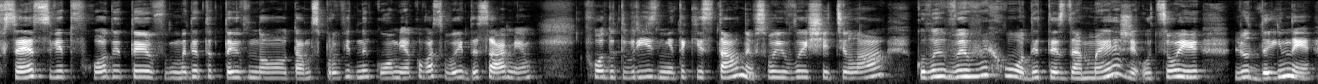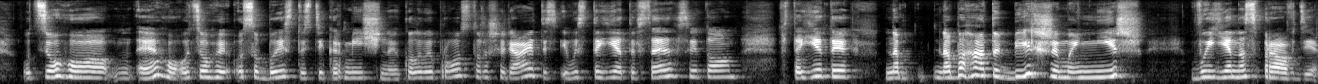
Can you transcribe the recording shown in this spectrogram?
всесвіт, входити в медитативно, там, з провідником, як у вас вийде самі, входити в різні такі стани, в свої вищі тіла, коли ви виходите за межі оцієї людини, оцього его, оцього особистості кармічної, коли ви просто розширяєтесь і ви стаєте всесвітом, стаєте набагато більшими, ніж ви є насправді.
